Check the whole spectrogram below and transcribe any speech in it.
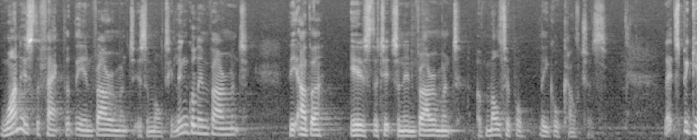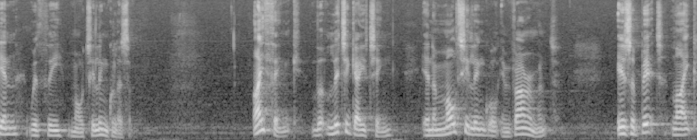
One is the fact that the environment is a multilingual environment. The other is that it's an environment of multiple legal cultures. Let's begin with the multilingualism. I think that litigating in a multilingual environment is a bit like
